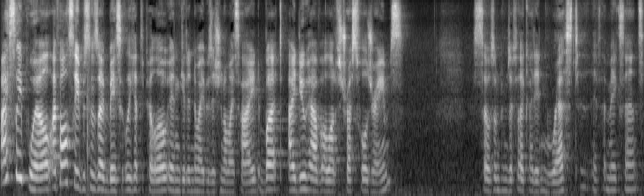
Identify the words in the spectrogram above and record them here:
I sleep well. I fall asleep as soon as I basically hit the pillow and get into my position on my side, but I do have a lot of stressful dreams. So sometimes I feel like I didn't rest, if that makes sense.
